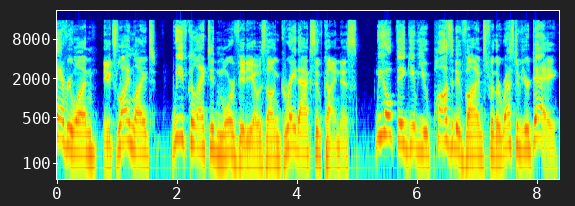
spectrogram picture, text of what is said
Hey everyone, it's Limelight. We've collected more videos on great acts of kindness. We hope they give you positive vibes for the rest of your day.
